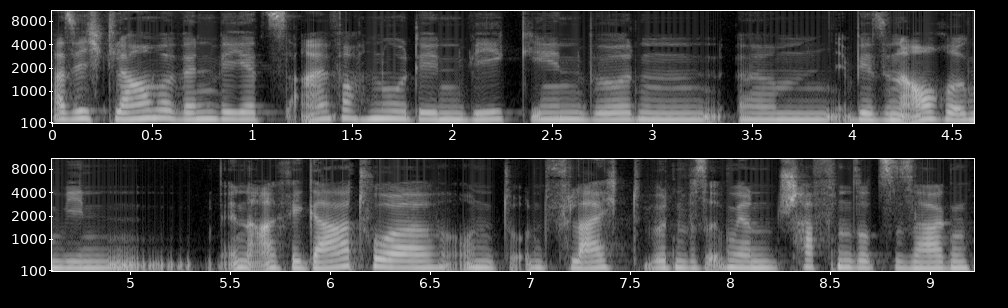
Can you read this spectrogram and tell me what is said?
Also ich glaube, wenn wir jetzt einfach nur den Weg gehen würden, ähm, wir sind auch irgendwie ein, Aggregator und, und vielleicht würden wir es irgendwann schaffen, sozusagen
